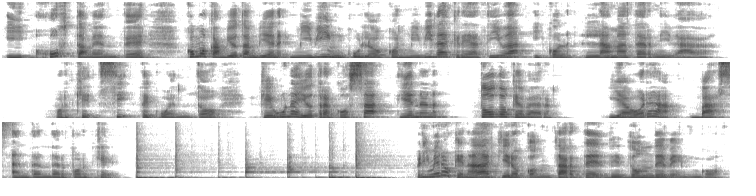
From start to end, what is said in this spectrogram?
Y justamente cómo cambió también mi vínculo con mi vida creativa y con la maternidad. Porque sí te cuento que una y otra cosa tienen todo que ver. Y ahora vas a entender por qué. Primero que nada quiero contarte de dónde vengo.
